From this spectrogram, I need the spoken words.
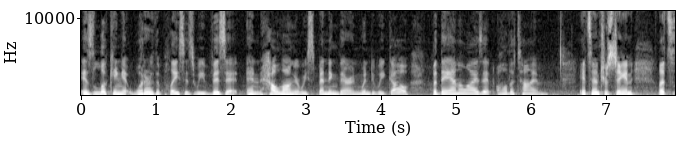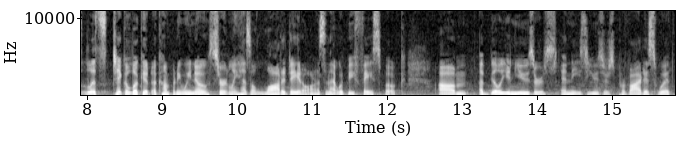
is looking at what are the places we visit and how long are we spending there and when do we go. But they analyze it all the time. It's interesting, and let's let's take a look at a company we know certainly has a lot of data on us, and that would be Facebook. Um, a billion users, and these users provide us with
